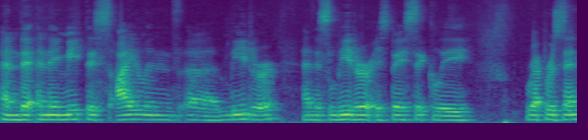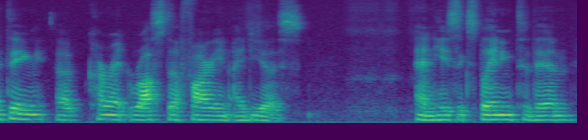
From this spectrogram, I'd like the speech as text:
And they, and they meet this island uh, leader, and this leader is basically representing uh, current Rastafarian ideas. And he's explaining to them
